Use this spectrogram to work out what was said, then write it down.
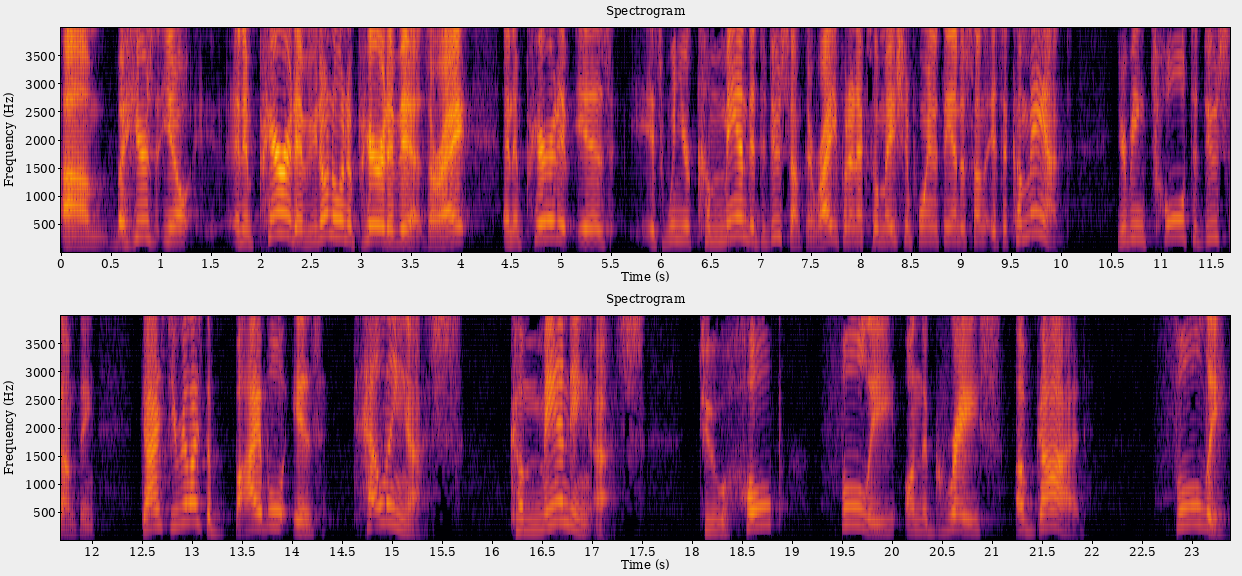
Um, but here's, you know, an imperative. You don't know what an imperative is, all right? An imperative is it's when you're commanded to do something, right? You put an exclamation point at the end of something, it's a command. You're being told to do something. Guys, do you realize the Bible is telling us, commanding us to hope fully on the grace of God? Fully.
